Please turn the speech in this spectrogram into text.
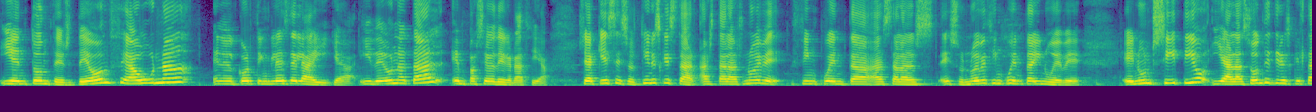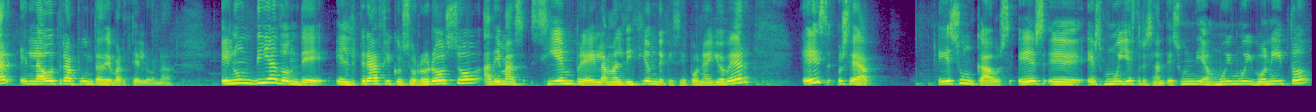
y entonces de 11 a 1 en el corte inglés de la Illa y de una tal en Paseo de Gracia. O sea, ¿qué es eso? Tienes que estar hasta las 9.50, hasta las, eso, 9.59 en un sitio y a las 11 tienes que estar en la otra punta de Barcelona. En un día donde el tráfico es horroroso, además siempre hay la maldición de que se pone a llover, es, o sea, es un caos, es, eh, es muy estresante, es un día muy, muy bonito,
